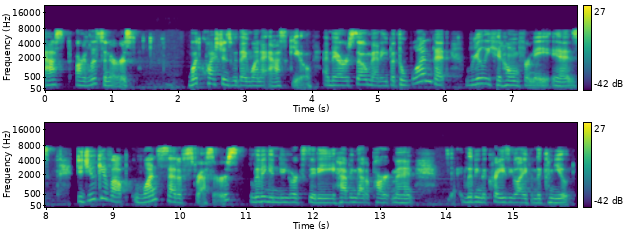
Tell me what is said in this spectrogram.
asked our listeners what questions would they want to ask you? And there are so many, but the one that really hit home for me is Did you give up one set of stressors, living in New York City, having that apartment, living the crazy life and the commute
